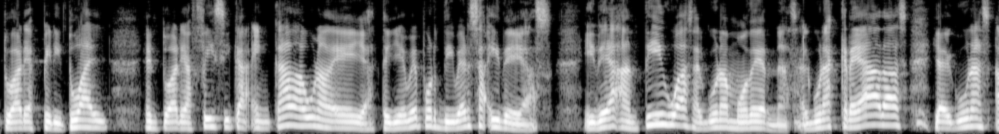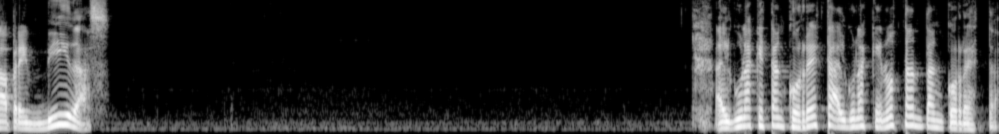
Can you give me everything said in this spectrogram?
tu área espiritual, en tu área física, en cada una de ellas. Te llevé por diversas ideas, ideas antiguas, algunas modernas, algunas creadas y algunas aprendidas Algunas que están correctas, algunas que no están tan correctas.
